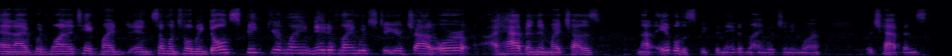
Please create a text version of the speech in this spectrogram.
and I would want to take my, and someone told me, don't speak your la- native language to your child, or I haven't, and my child is not able to speak the native language anymore, which happens.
